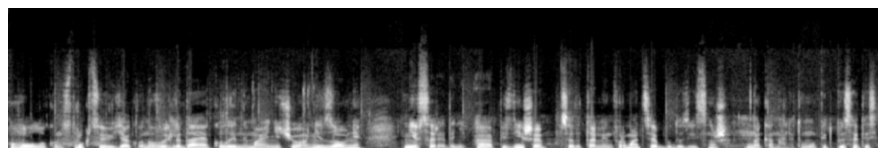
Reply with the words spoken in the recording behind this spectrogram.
голу конструкцію, як воно виглядає, коли немає нічого ні ззовні, ні всередині. А пізніше вся детальна інформація буде, звісно ж, на каналі. Тому підписуйтесь,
